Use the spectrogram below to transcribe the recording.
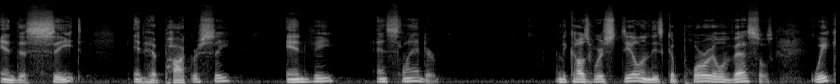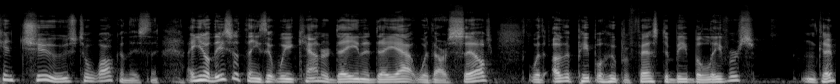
in deceit, in hypocrisy, envy, and slander because we're still in these corporeal vessels. We can choose to walk in these things. And you know, these are things that we encounter day in and day out with ourselves, with other people who profess to be believers. Okay.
